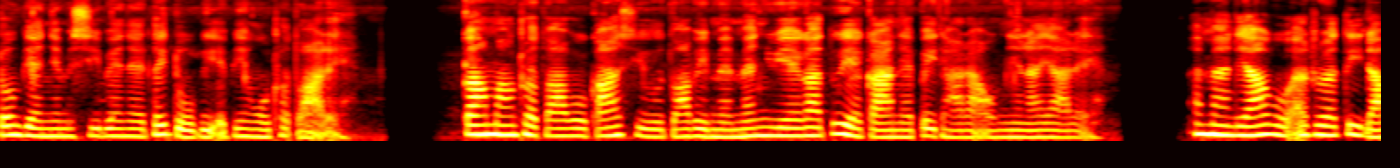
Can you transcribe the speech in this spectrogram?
တုံ့ပြန်ခြင်းမရှိဘဲနဲ့သိတ်တူပြီးအပြင်ကိုထွက်သွားတယ်။ကားမောင်းထွက်သွားဖို့ကားစီကိုသွားပေမဲ့မန်နျူရယ်ကသူ့ရဲ့ကားနဲ့ပိတ်ထားတာကိုမြင်လိုက်ရတယ်။အမှန်တရားကိုအက်ဒရက်သိလာ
